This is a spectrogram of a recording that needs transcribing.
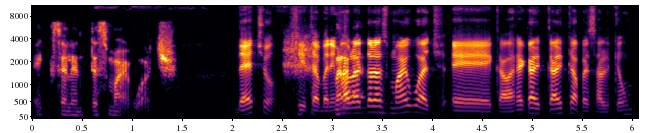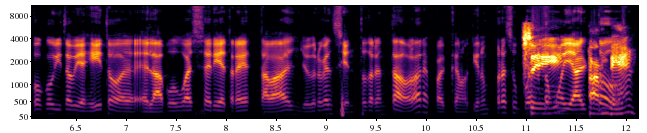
excelente smartwatch. De hecho, si te venimos a hablar del smartwatch, eh, cabe recalcar que a pesar que es un poquito viejito, eh, el Apple Watch Serie 3 estaba yo creo que en 130 dólares, para el que no tiene un presupuesto muy alto. También.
